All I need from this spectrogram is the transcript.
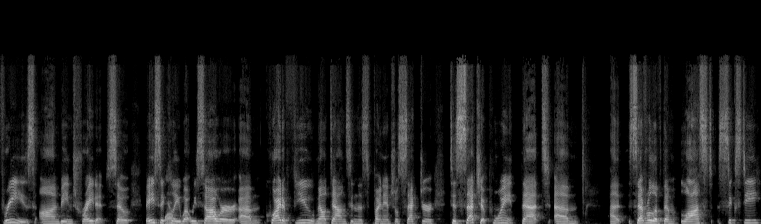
freeze on being traded. So basically, wow. what we saw were um, quite a few meltdowns in this financial sector to such a point that um, uh, several of them lost 60%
